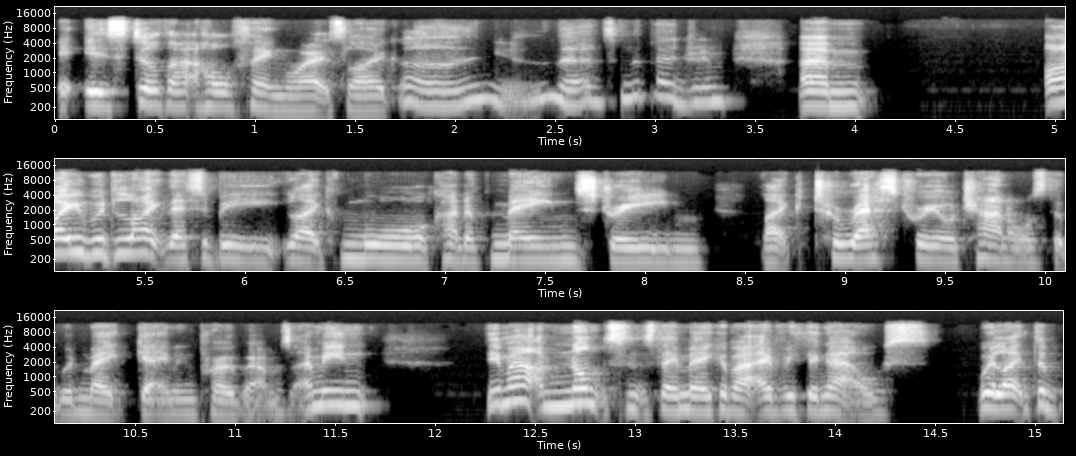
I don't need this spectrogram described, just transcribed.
it is still that whole thing where it's like, oh, that's in the bedroom. Um, I would like there to be like more kind of mainstream, like terrestrial channels that would make gaming programs. I mean, the amount of nonsense they make about everything else we're like the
